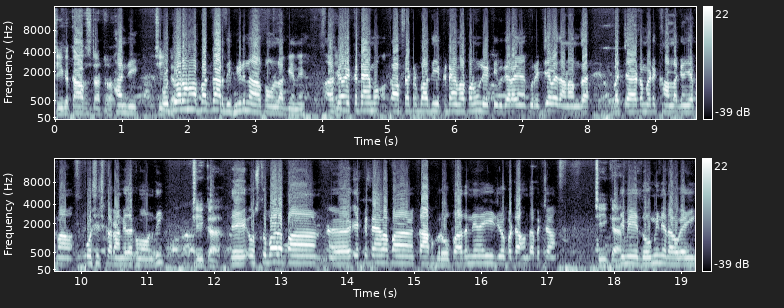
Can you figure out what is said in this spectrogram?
ਠੀਕ ਹੈ ਕਾਫ ਸਟਾਰਟਰ ਹਾਂਜੀ। ਉਸ। ਤੋਂ ਬਾਅਦ ਉਹਨੂੰ ਆਪਾਂ ਘਰ ਦੀ ਫੀਡ ਨਾਲ ਪਾਉਣ ਲੱਗ ਗਏ ਨੇ ਅੱਗੇ ਇੱਕ ਟਾਈਮ ਕਾਫ ਬਾਅਦ ਹੀ ਇੱਕ ਟਾਈਮ ਆਪਾਂ ਨੂੰ ਲੇਟੀ ਵਗੈਰਾ ਜਾਂ ਕੋਈ ਰਿੱਝਿਆ ਹੋਇਆ ਦਾਣਾ ਹੁੰਦਾ ਬੱਚਾ ਆਟੋਮੈਟਿਕ ਖਾਣ ਲੱਗ ਜਾਂਦਾ ਆਪਾਂ ਕੋਸ਼ਿਸ਼ ਕਰਾਂਗੇ ਦਾ ਖਵਾਉਣ ਦੀ। ਠੀਕ ਹੈ ਤੇ ਉਸ ਤੋਂ ਬਾਅਦ ਆਪਾਂ ਇੱਕ ਟਾਈਮ ਆਪਾਂ ਕਾਫ ਗਰੋ ਪਾ ਦਿੰਦੇ ਆ ਜੀ ਜੋ ਵੱਡਾ ਹੁੰਦਾ ਬੱਚਾ। ਠੀਕ ਹੈ ਜਿਵੇਂ 2 ਮਹੀਨੇ ਦਾ ਹੋ ਗਿਆ ਜੀ।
